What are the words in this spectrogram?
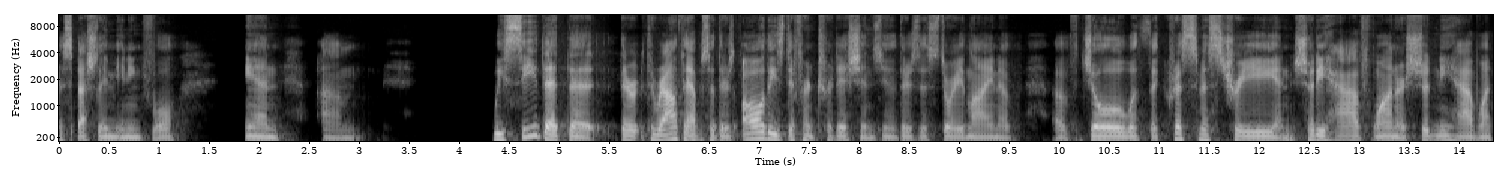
especially meaningful. And um, we see that the there throughout the episode, there's all these different traditions. You know, there's a storyline of of Joel with the Christmas tree, and should he have one or shouldn't he have one?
